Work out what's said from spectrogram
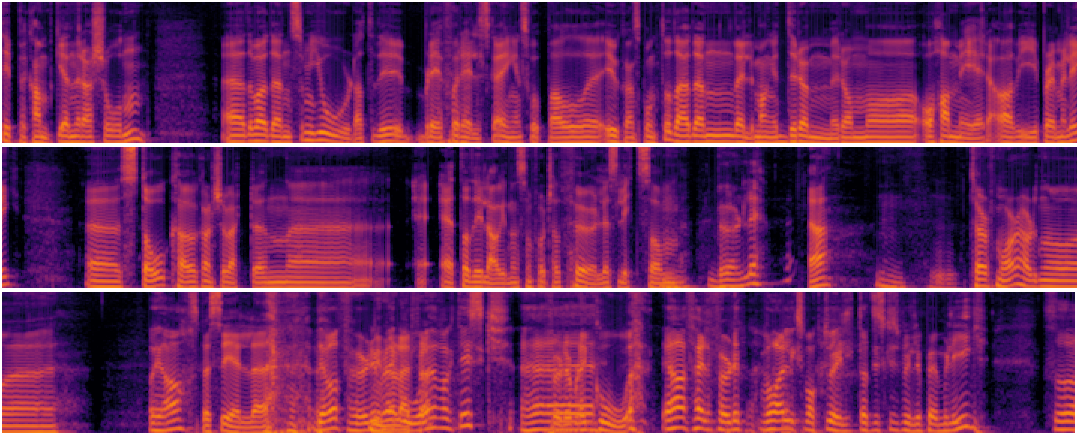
tippekampgenerasjonen Eh, det var jo den som gjorde at de ble forelska i engelsk fotball i utgangspunktet. og Det er jo den veldig mange drømmer om å, å ha mer av i Premier League. Uh, Stoke har jo kanskje vært en, et av de lagene som fortsatt føles litt som mm. Burnley. Ja. Mm. Turf Moor, har du noe oh, ja. spesielle Det var før de ble gode, faktisk. Før de ble gode? ja, før det var liksom aktuelt at de skulle spille i Premier League. så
